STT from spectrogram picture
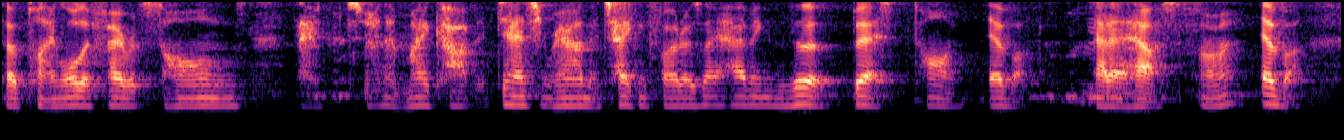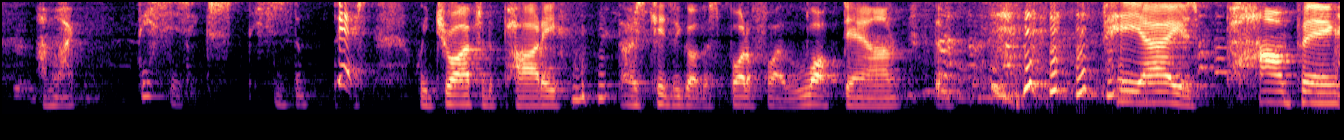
They were playing all their favourite songs. They're doing their makeup, they're dancing around, they're taking photos. They're having the best time ever at our house, all right? Ever. I'm like, this is, ex- this is the best. We drive to the party. Those kids have got the Spotify lockdown. The PA is pumping.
